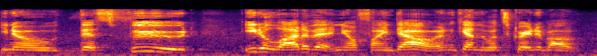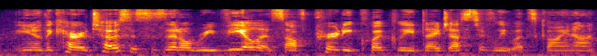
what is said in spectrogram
you know, this food, eat a lot of it and you'll find out. And again, what's great about you know the keratosis is it'll reveal itself pretty quickly digestively what's going on.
